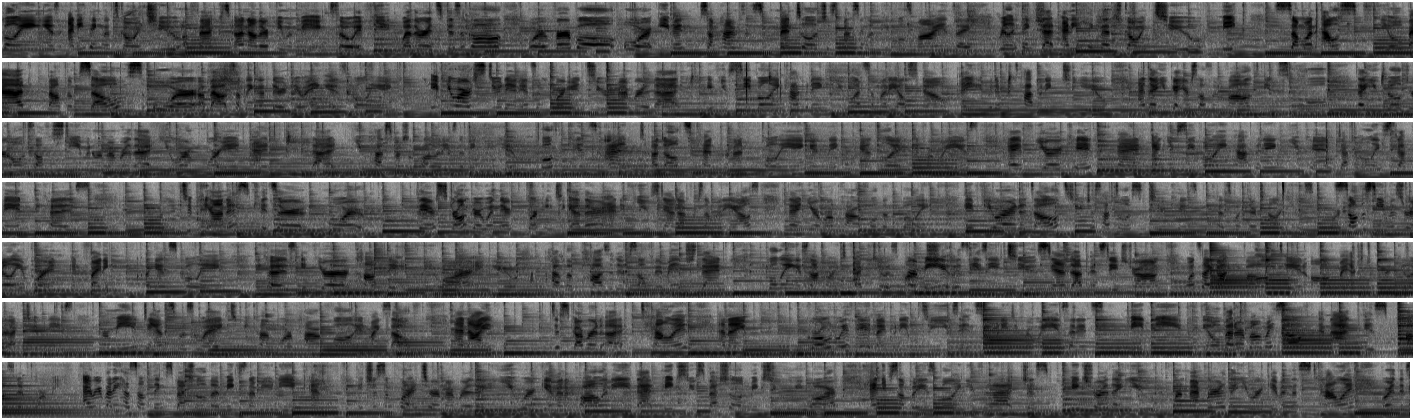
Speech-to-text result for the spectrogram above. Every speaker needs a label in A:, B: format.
A: bullying is anything that's going to affect another human being. So if you, whether it's physical or verbal or even sometimes it's mental, it's just messing with people's minds. I really think that anything that's going to make someone else feel bad about themselves or about something that they're doing is bullying. If you are a student, it's important to special qualities that make you you. Both kids and adults can prevent bullying and they can handle it in different ways. If you're a kid then, and you see bullying happening, you can definitely step in because to be honest, kids are more they're stronger when they're working together and if you stand up for somebody else, then you're more powerful than the bully. If you are an adult, you just have to listen to your kids because what they're telling you is important. Self-esteem is really important in fighting against bullying because if you're confident positive self-image, then bullying is not going to affect you as much. For me, it was easy to stand up and stay strong once I got involved in all of my extracurricular activities. For me, dance was a way to become more powerful in myself and I discovered a talent and I've grown with it and I've been able to use it in so many different ways and it's made me feel better about myself and that is positive for me. Everybody has something special makes you special and makes you who you are. And if somebody is bullying you for that, just make sure that you remember that you were given this talent or this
